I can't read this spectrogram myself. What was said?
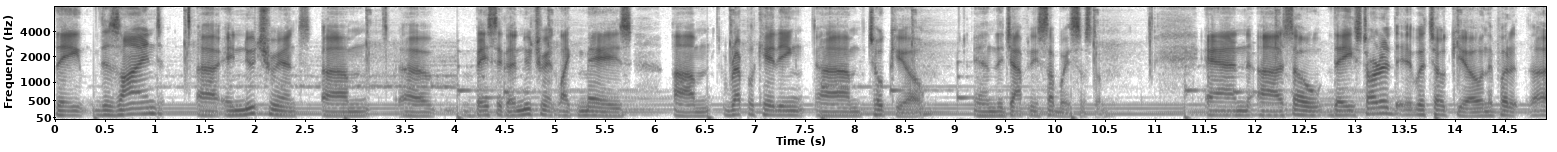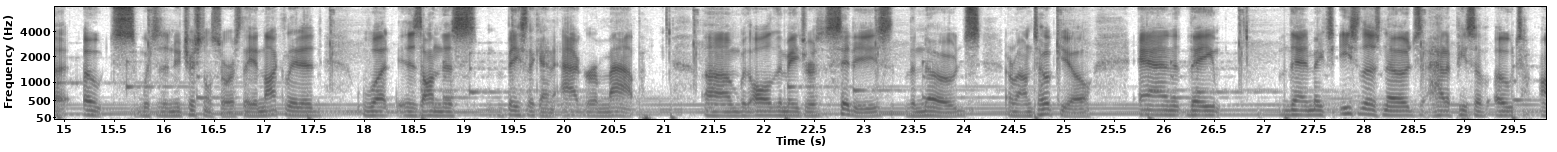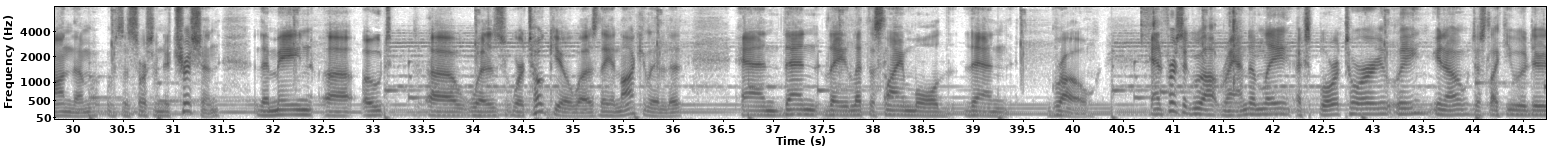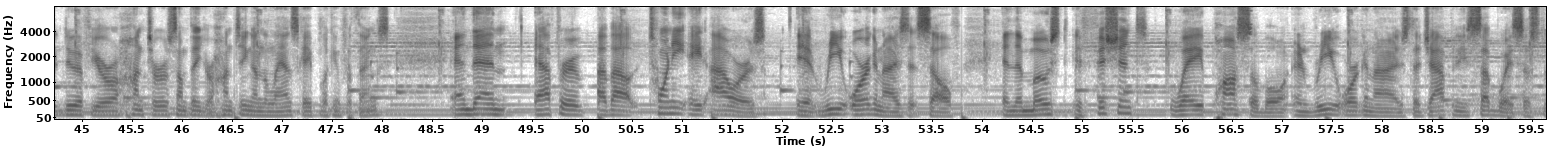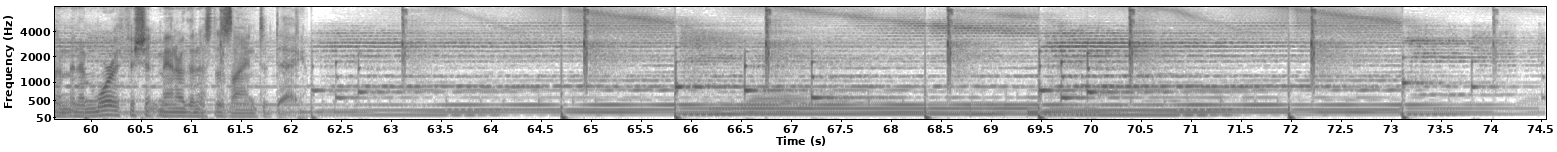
they designed uh, a nutrient, um, uh, basically a nutrient like maze, um, replicating um, Tokyo in the Japanese subway system. And uh, so they started with Tokyo and they put uh, oats, which is a nutritional source. They inoculated what is on this basically an agar map um, with all the major cities, the nodes around Tokyo. And they then make each of those nodes had a piece of oat on them, which was a source of nutrition. The main uh, oat uh, was where Tokyo was. They inoculated it, and then they let the slime mold then grow. And first it grew out randomly, exploratorily, you know, just like you would do, do if you're a hunter or something, you're hunting on the landscape looking for things. And then after about 28 hours, it reorganized itself in the most efficient way possible and reorganized the Japanese subway system in a more efficient manner than it's designed today.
